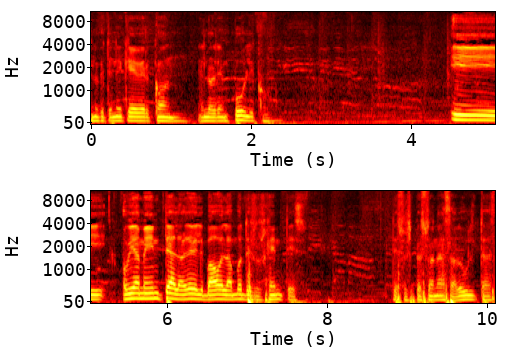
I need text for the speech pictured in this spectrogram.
en lo que tiene que ver con el orden público. Y obviamente a la hora del Bilbao hablamos de sus gentes, de sus personas adultas,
